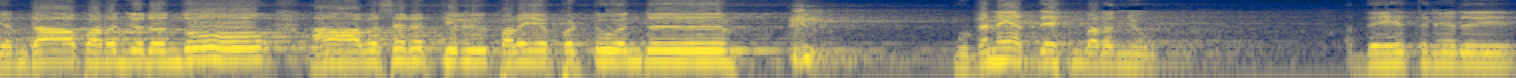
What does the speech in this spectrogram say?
എന്താ പറഞ്ഞതെന്തോ ആ അവസരത്തിൽ പറയപ്പെട്ടു എന്ത്? ഉടനെ അദ്ദേഹം പറഞ്ഞു. അദ്ദേഹത്തിന് അത്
